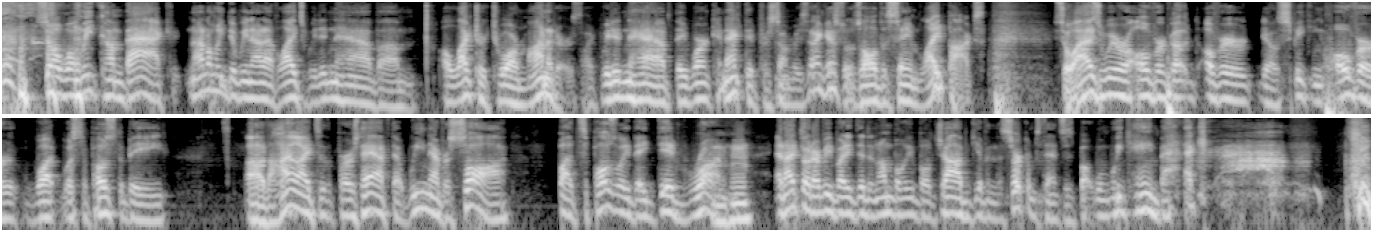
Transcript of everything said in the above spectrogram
so when we come back, not only did we not have lights, we didn't have um, electric to our monitors. Like we didn't have, they weren't connected for some reason. I guess it was all the same light box. So as we were over, over, you know, speaking over what was supposed to be uh, the highlights of the first half that we never saw, but supposedly they did run. And I thought everybody did an unbelievable job given the circumstances. But when we came back, you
